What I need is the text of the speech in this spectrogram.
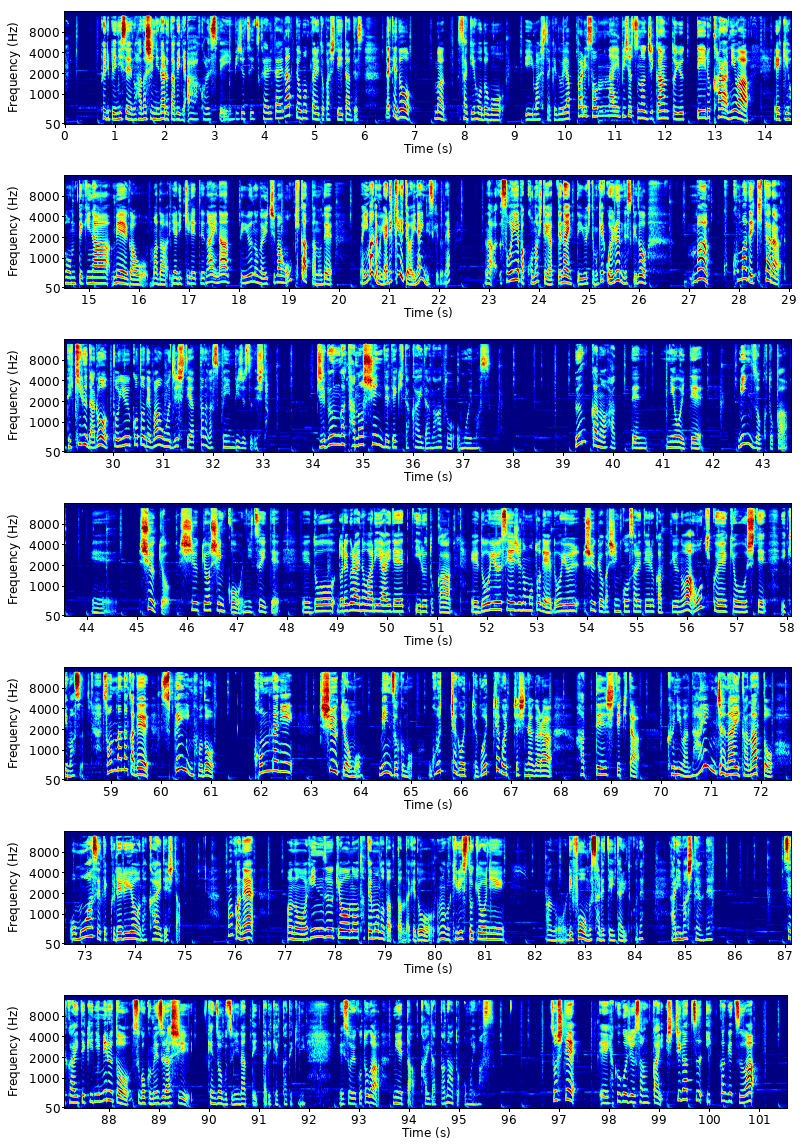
フェリペ2世の話になるたびにああこれスペイン美術いつかやりたいなって思ったりとかしていたんです。だけどまあ先ほども言いましたけどやっぱりそんな美術の時間と言っているからにはえ基本的な名画をまだやりきれてないなっていうのが一番大きかったので、まあ、今でもやりきれてはいないんですけどね。そういえばこの人やってないっていう人も結構いるんですけどまあここまで来たらできるだろうということで満を持してやったのがスペイン美術でした。自分が楽しんでできた回だなと思います。文化の発展において民族とか、えー、宗教宗教信仰について、えー、どどれぐらいの割合でいるとか、え、どういう政治のもとでどういう宗教が信仰されているかっていうのは大きく影響をしていきます。そんな中でスペインほどこんなに宗教も民族もごっちゃごっちゃごっちゃごっちゃしながら発展してきた国はないんじゃないかなと思わせてくれるような回でした。なんかねあのヒンズー教の建物だったんだけどなんかキリスト教にあのリフォームされていたりとかねありましたよね。世界的に見るとすごく珍しい建造物になっていったり結果的に。えそういうことが見えた回だったなと思います。そしてえー、153回7月1ヶ月は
